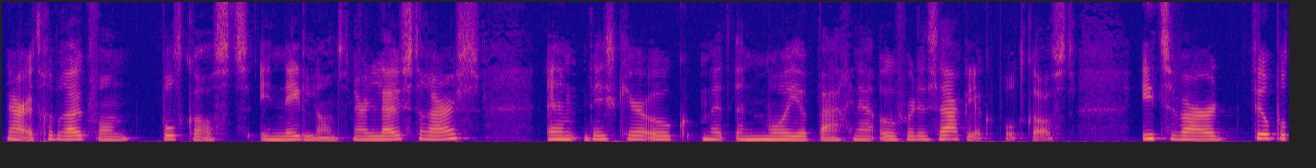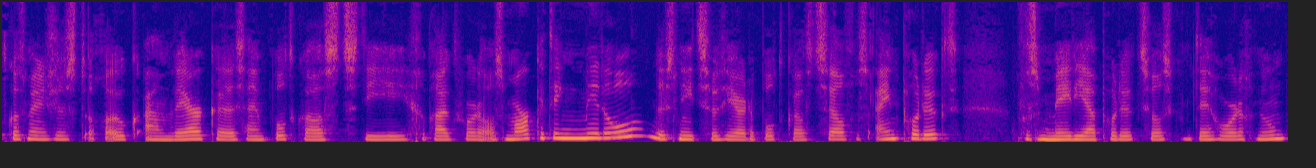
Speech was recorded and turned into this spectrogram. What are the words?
naar het gebruik van podcasts in Nederland, naar luisteraars. En deze keer ook met een mooie pagina over de zakelijke podcast. Iets waar veel podcastmanagers toch ook aan werken zijn podcasts die gebruikt worden als marketingmiddel. Dus niet zozeer de podcast zelf als eindproduct of als mediaproduct zoals ik hem tegenwoordig noem,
